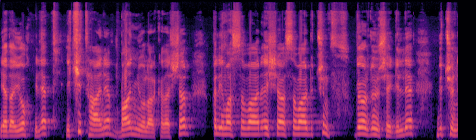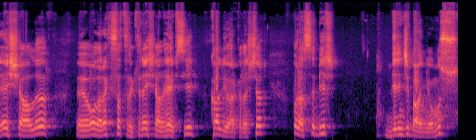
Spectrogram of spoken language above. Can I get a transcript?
ya da yok bile. İki tane banyol arkadaşlar. Kliması var, eşyası var. Bütün gördüğünüz şekilde bütün eşyalı e, olarak satılıktır. Eşyalar hepsi kalıyor arkadaşlar. Burası bir birinci banyomuz.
